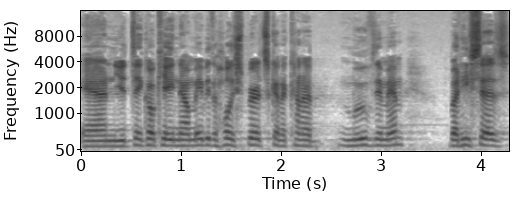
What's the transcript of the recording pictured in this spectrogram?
And you'd think, okay, now maybe the Holy Spirit's going to kind of move them in. But he says,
